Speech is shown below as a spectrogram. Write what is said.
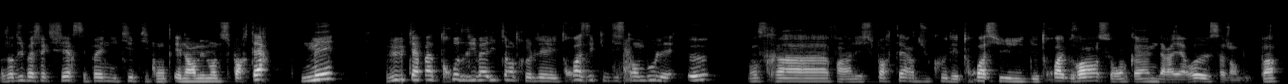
aujourd'hui, Başakşehir c'est pas une équipe qui compte énormément de supporters, mais vu qu'il n'y a pas trop de rivalité entre les trois équipes d'Istanbul et eux, on sera, enfin les supporters du coup des trois des trois grands seront quand même derrière eux, ça j'en doute pas,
